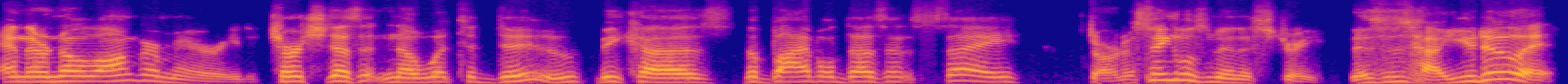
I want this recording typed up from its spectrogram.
and they're no longer married. Church doesn't know what to do because the bible doesn't say start a singles ministry. This is how you do it.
